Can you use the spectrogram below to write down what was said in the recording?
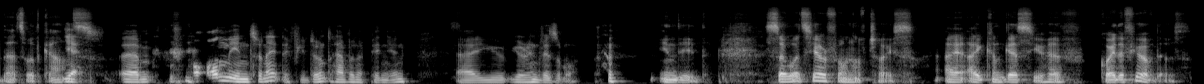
that's what counts. Yes. Um, on the internet, if you don't have an opinion, uh, you you're invisible. Indeed. So, what's your phone of choice? I, I can guess you have quite a few of those.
